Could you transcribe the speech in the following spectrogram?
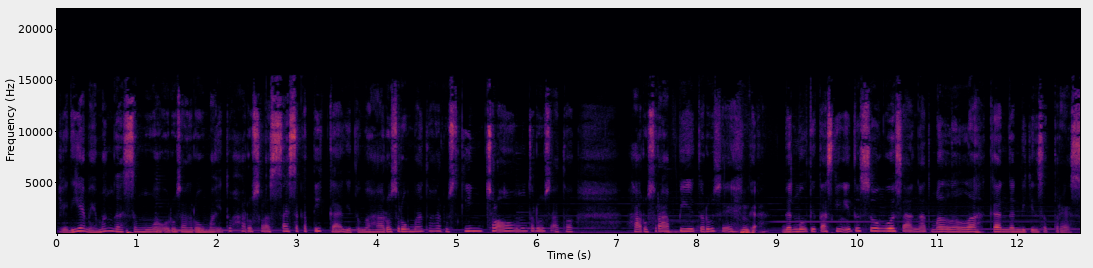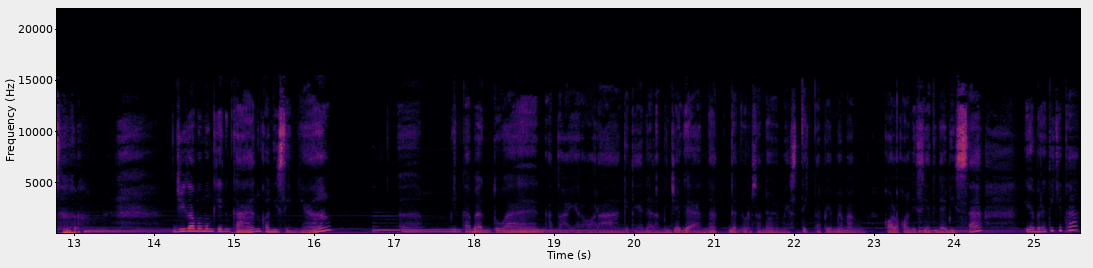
Jadi ya memang gak semua urusan rumah itu harus selesai seketika gitu. Nggak harus rumah tuh harus kinclong terus atau harus rapi terus ya enggak dan multitasking itu sungguh sangat melelahkan dan bikin stres. Jika memungkinkan kondisinya um, minta bantuan atau orang gitu ya dalam menjaga anak dan urusan domestik. Tapi memang kalau kondisinya tidak bisa ya berarti kita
